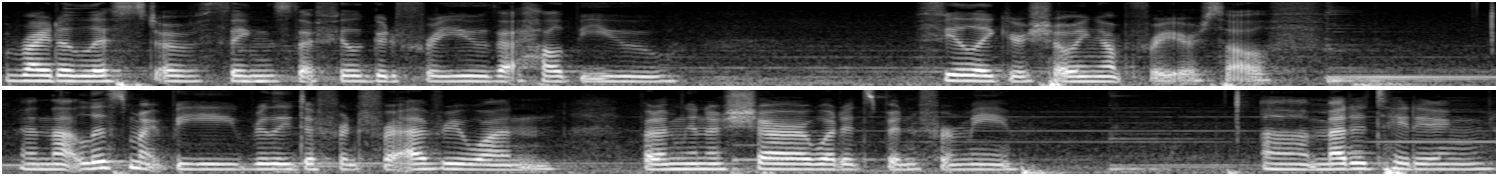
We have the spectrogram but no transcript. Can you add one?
write a list of things that feel good for you that help you feel like you're showing up for yourself. And that list might be really different for everyone, but I'm going to share what it's been for me. Uh, meditating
